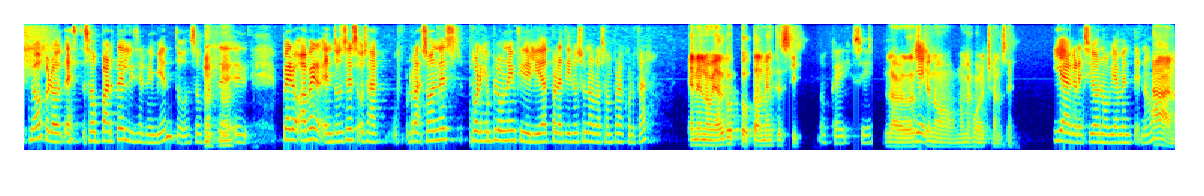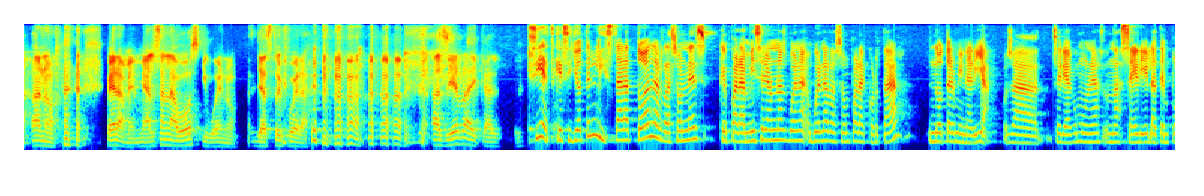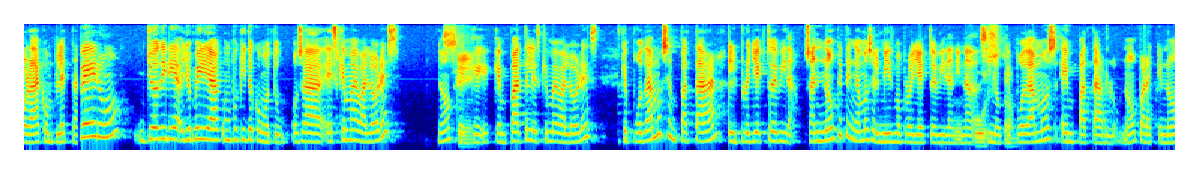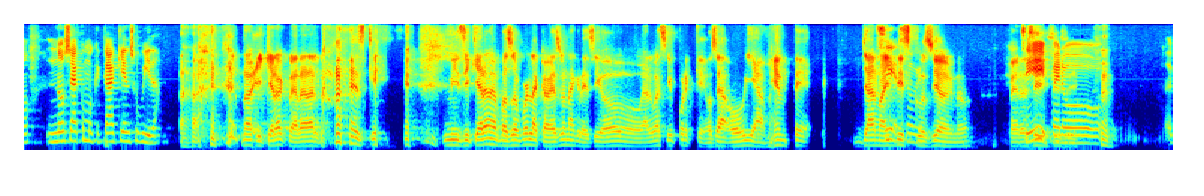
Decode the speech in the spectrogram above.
No, pero son parte del discernimiento, son parte pero a ver, entonces, o sea, razones, por ejemplo, una infidelidad para ti no es una razón para cortar? En el noviazgo totalmente sí. Ok, sí. La verdad es que no, no me juego el chance. Y agresión, obviamente, ¿no? Ah, no, ah, no. Espérame, me alzan la voz y bueno, ya estoy fuera. Así es radical. Sí, es que si yo te enlistara todas las razones que para mí serían una buena, buena razón para cortar, no terminaría. O sea, sería como una, una, serie, la temporada completa. Pero yo diría, yo me iría un poquito como tú. O sea, esquema de valores, ¿no? Que, que, que, empate el esquema de valores. Que podamos empatar el proyecto de vida. O sea, no que tengamos el mismo proyecto de vida ni nada, sino que podamos empatarlo, ¿no? Para que no, no sea como que cada quien su vida. Ajá. No, y quiero aclarar algo. es que ni siquiera me pasó por la cabeza una agresión o algo así, porque, o sea, obviamente ya no hay discusión, ¿no? Pero sí, pero...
